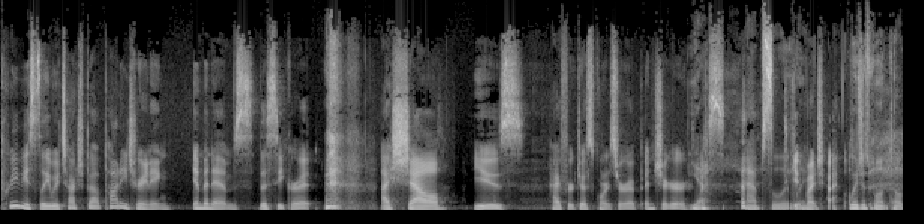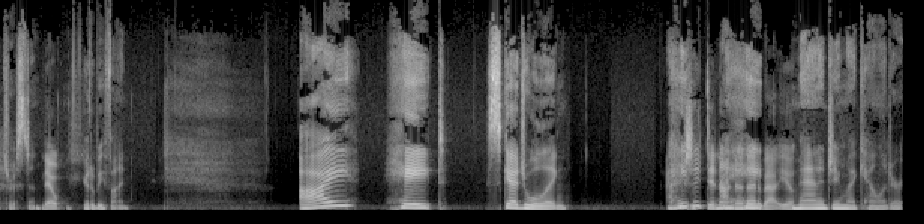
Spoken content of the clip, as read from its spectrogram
previously, we talked about potty training. M and M's, the secret. I shall use high fructose corn syrup and sugar. Yes. Absolutely. Get my child. We just won't tell Tristan. Nope. It'll be fine. I hate scheduling. I actually did not I know that about you. Managing my calendar,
